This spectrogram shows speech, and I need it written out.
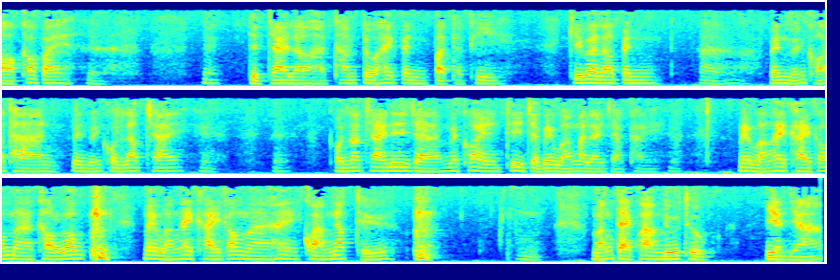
ตอกเข้าไปจิตใจเราหัดทำตัวให้เป็นปัตภี คิดว่าเราเป็นเป็นเหมือนขอทาน เป็นเหมือนคนรับใช้ คนรับใช้นี่จะไม่ค่อยที่จะไปหวังอะไรจากใคร ไม่หวังให้ใครเข้ามาเคารพไม่หวังให้ใครเข้ามาให้ความนับถือ หวังแต่ความดูถูกเหยียดหยาม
